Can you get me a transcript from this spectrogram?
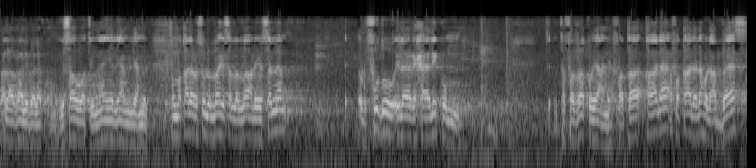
فلا غالب لكم. يصوت ينايل يعمل يعمله ثم قال رسول الله صلى الله عليه وسلم ارفضوا إلى رحالكم. تفرقوا يعني. فقال فقال له العباس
